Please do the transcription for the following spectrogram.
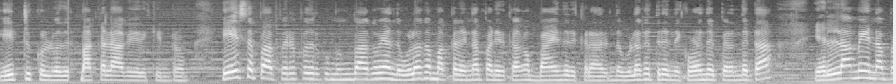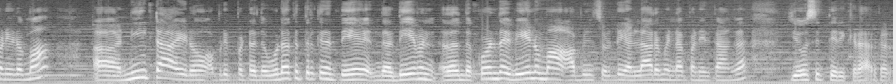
ஏற்றுக்கொள்வது மக்களாக இருக்கின்றோம். ஏசப்பா பிறப்பதற்கு முன்பாகவே அந்த உலக மக்கள் என்ன பண்ணியிருக்காங்க? பயந்திருக்கிறார். இந்த உலகத்தில் இந்த குழந்தை பிறந்துட்டா எல்லாமே என்ன பண்ணிடுமா? நீட்டாக ஆகிடும் அப்படிப்பட்ட இந்த உலகத்திற்கு இந்த தே இந்த தேவன் அதாவது இந்த குழந்தை வேணுமா அப்படின்னு சொல்லிட்டு எல்லாருமே என்ன பண்ணியிருக்காங்க? யோசித்திருக்கிறார்கள்.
